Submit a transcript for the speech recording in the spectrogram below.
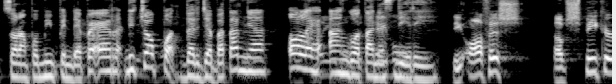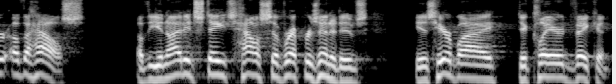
Seorang pemimpin DPR dicopot dari jabatannya oleh anggotanya sendiri. The office of Speaker of the House of the United States House of Representatives is hereby declared vacant.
